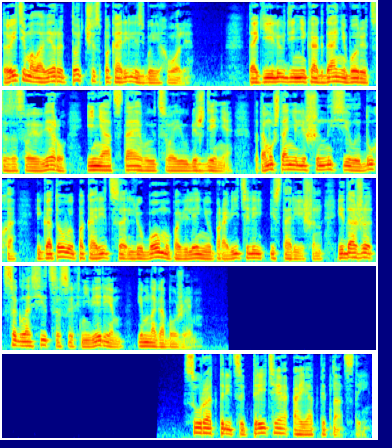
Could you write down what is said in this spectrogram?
то эти маловеры тотчас покорились бы их воле. Такие люди никогда не борются за свою веру и не отстаивают свои убеждения, потому что они лишены силы духа и готовы покориться любому повелению правителей и старейшин и даже согласиться с их неверием и многобожием. Сура 33, аят 15.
